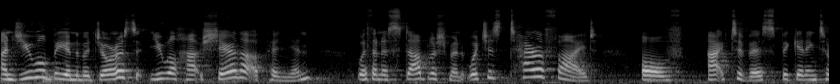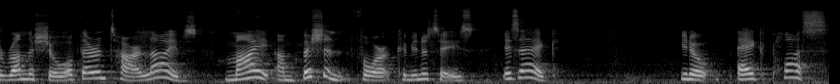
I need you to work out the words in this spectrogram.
And you will be in the majority, you will ha- share that opinion with an establishment which is terrified of activists beginning to run the show of their entire lives. My ambition for communities is Eigg. You know, Eigg plus.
